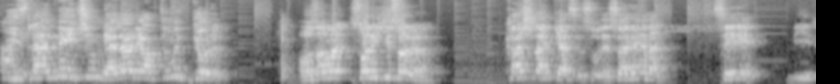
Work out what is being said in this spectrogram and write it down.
Ay, İzlenme için neler yaptığımı görün. O zaman son iki soru. Kaç like gelsin Sude söyle hemen. Seri. Bir.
